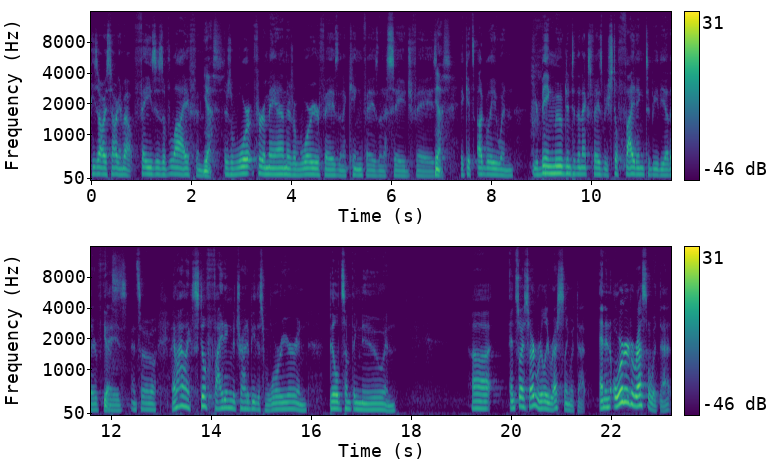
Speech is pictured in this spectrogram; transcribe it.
he's always talking about phases of life. And yes, there's a war for a man, there's a warrior phase, then a king phase, then a sage phase. Yes. It gets ugly when you're being moved into the next phase, but you're still fighting to be the other phase Yes. phase. And so, am I like still fighting to try to be this warrior and build something new? And uh, and so I started really wrestling with that. And in order to wrestle with that,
